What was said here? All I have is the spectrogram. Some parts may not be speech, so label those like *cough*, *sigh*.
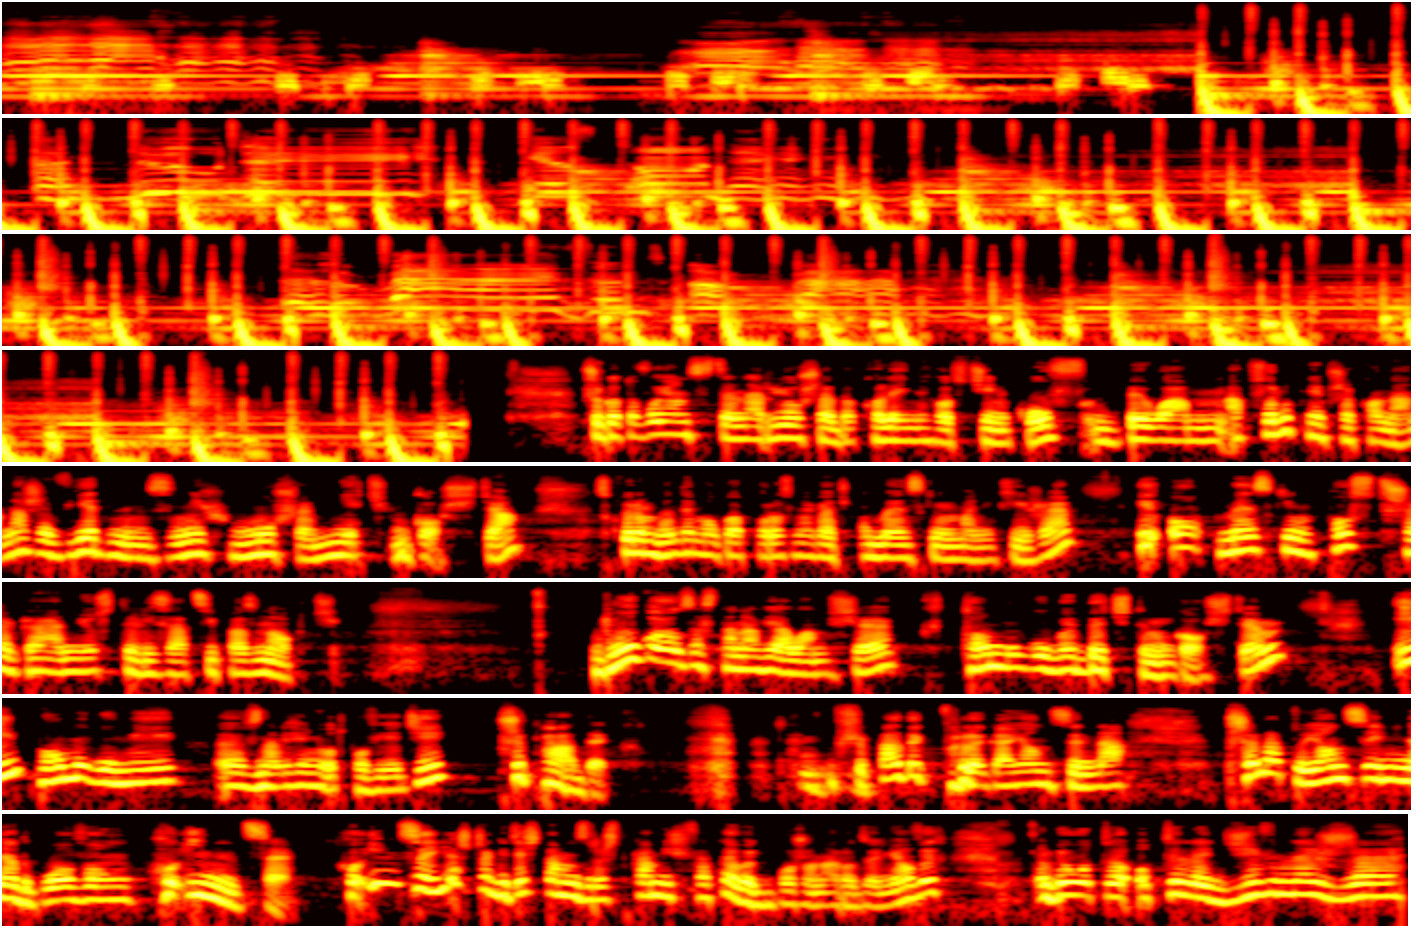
A Przygotowując scenariusze do kolejnych odcinków, byłam absolutnie przekonana, że w jednym z nich muszę mieć gościa, z którym będę mogła porozmawiać o męskim manikirze i o męskim postrzeganiu stylizacji paznokci. Długo zastanawiałam się, kto mógłby być tym gościem, i pomógł mi e, w znalezieniu odpowiedzi przypadek. *laughs* Przypadek polegający na przelatującej mi nad głową choince. Choince jeszcze gdzieś tam z resztkami światełek bożonarodzeniowych. Było to o tyle dziwne, że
